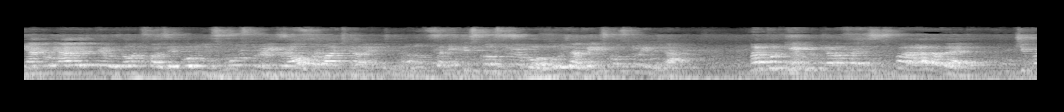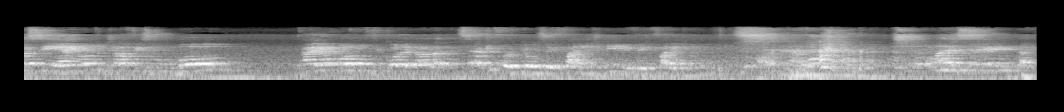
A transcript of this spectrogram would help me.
Minha cunhada tem o dom de fazer bolo desconstruído automaticamente. Ela não precisa nem desconstruir o bolo, o bolo já vem desconstruído já. Mas por quê? Porque ela faz essas paradas, velho. Tipo assim, aí no outro dia ela fez um bolo, aí o bolo não ficou legal. Será que foi porque eu usei farinha de milho em vez de farinha de milho? Uma receita,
